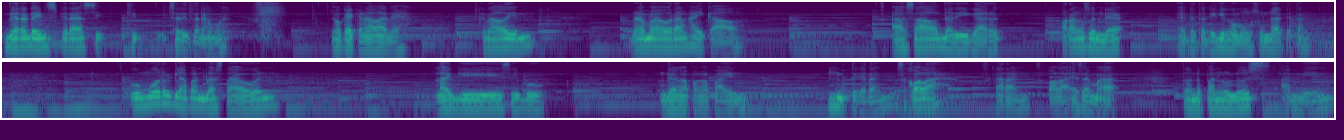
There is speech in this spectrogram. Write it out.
Biar ada inspirasi gitu cerita nama Oke kenalan ya. Kenalin Nama orang Haikal. Asal dari Garut Orang Sunda. Ya dari tadi ngomong Sunda ketang. Umur 18 tahun Lagi sibuk Nggak ngapa-ngapain. Gitu Sekolah Sekarang sekolah SMA Tahun depan lulus Amin.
